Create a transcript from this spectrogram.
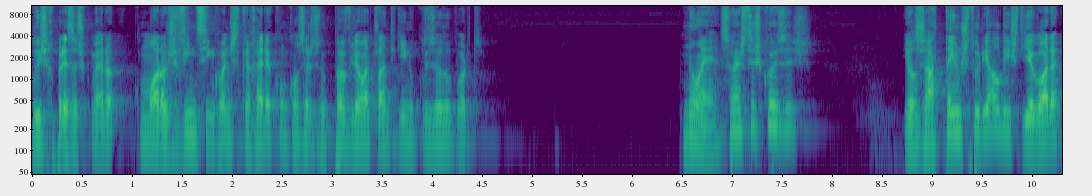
Luís Represas comemora, os 25 anos de carreira com concertos no Pavilhão Atlântico e no Coliseu do Porto. Não é? São estas coisas. Ele já tem um historial disto. E agora,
